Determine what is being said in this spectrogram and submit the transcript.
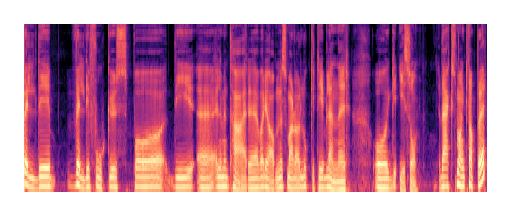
Veldig, veldig fokus på de eh, elementære variablene, som er da lukkertid, blender og ISO. Det er ikke så mange knapper.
